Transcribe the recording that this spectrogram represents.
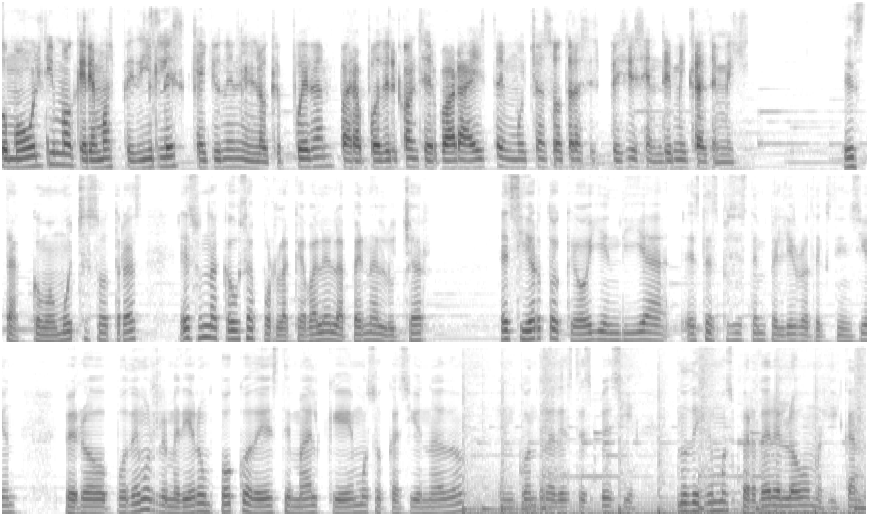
Como último, queremos pedirles que ayuden en lo que puedan para poder conservar a esta y muchas otras especies endémicas de México. Esta, como muchas otras, es una causa por la que vale la pena luchar. Es cierto que hoy en día esta especie está en peligro de extinción, pero podemos remediar un poco de este mal que hemos ocasionado en contra de esta especie. No dejemos perder el lobo mexicano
